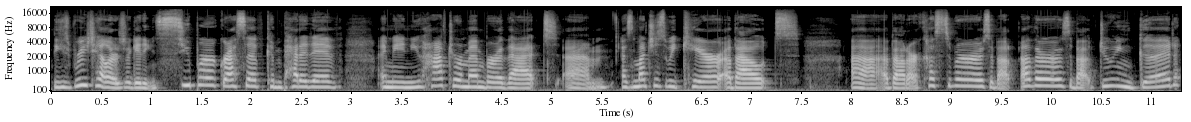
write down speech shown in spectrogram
These retailers are getting super aggressive, competitive. I mean, you have to remember that um, as much as we care about uh, about our customers, about others, about doing good,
